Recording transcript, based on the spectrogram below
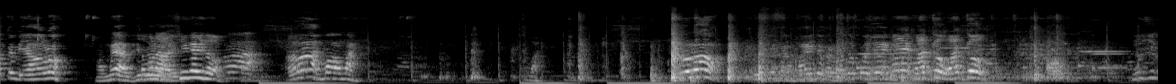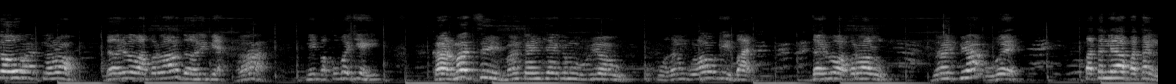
તો બેહાડો. અમે આવશે તમને આશી કહી દો હા અમા અમા બોલો છે વાત કહું વાત કહું હું શું કહું વાત કરો દસ રૂપિયા વાપરવા આવો દસ રૂપિયા હા નહીં પછી અહીં ઘરમાં જ છે મને કઈ જાય કે હું ઉઈ આવું પોતાને બોલાવો કે બાર દસ રૂપિયા વાપરવા આવું દસ રૂપિયા હવે પતંગ લેવા પતંગ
